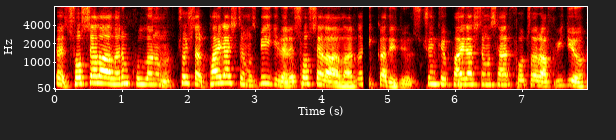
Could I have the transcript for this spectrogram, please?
Evet sosyal ağların kullanımı. Çocuklar paylaştığımız bilgilere sosyal ağlarda dikkat ediyoruz. Çünkü paylaştığımız her fotoğraf, video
